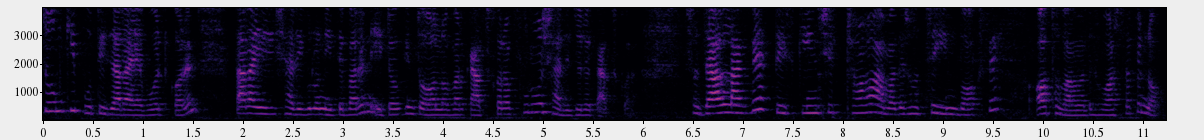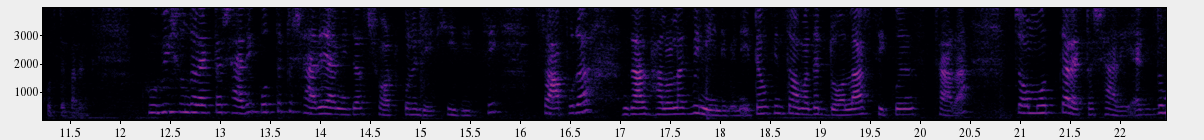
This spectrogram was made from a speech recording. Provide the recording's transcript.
চমকি পুঁতি যারা অ্যাভয়েড করেন, তারা এই শাড়িগুলো নিতে পারেন। এটাও কিন্তু অল ওভার কাজ করা, পুরো শাড়ি জুড়ে কাজ করা। সো যার লাগবে একটা স্ক্রিনশিট সহ আমাদের হচ্ছে ইনবক্সে অথবা আমাদের হোয়াটসঅ্যাপে নক করতে পারেন। খুবই সুন্দর একটা শাড়ি। প্রত্যেকটা শাড়ি আমি জাস্ট শর্ট করে দেখিয়ে দিচ্ছি। সো আপুরা, যার ভালো লাগবে নিয়ে নেবেন। এটাও কিন্তু আমাদের ডলার সিকোয়েন্স ছাড়া চমৎকার একটা শাড়ি। একদম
